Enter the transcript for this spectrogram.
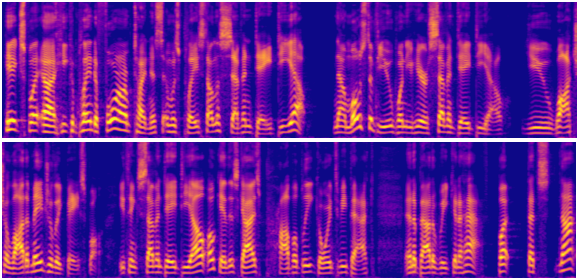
he, expla- uh, he complained of forearm tightness and was placed on the seven day DL. Now, most of you, when you hear seven day DL, you watch a lot of Major League Baseball. You think seven day DL, okay, this guy's probably going to be back in about a week and a half. But that's not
